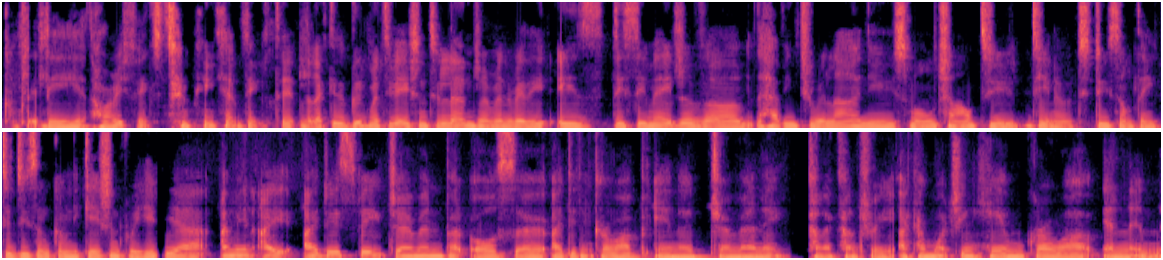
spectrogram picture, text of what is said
completely horrific to me. Like a good motivation to learn German really is this image of um, having to rely on your small child to, you know, to do something, to do some communication for you. Yeah, I mean, I, I do speak German, but also I didn't grow up in a Germanic kind of country. Like I'm watching him grow up in an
